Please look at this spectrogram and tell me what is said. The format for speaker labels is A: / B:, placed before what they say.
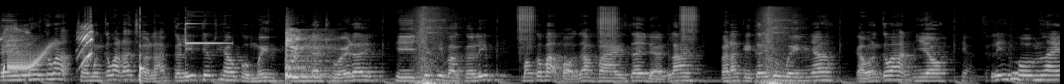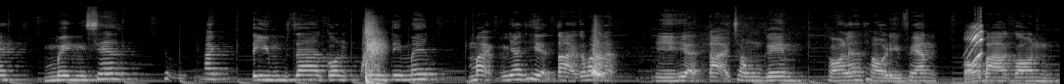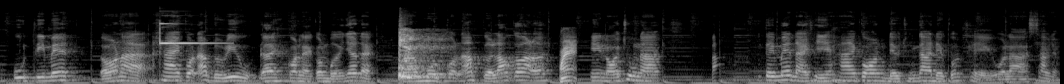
A: Hello các bạn, chào mừng các bạn đã trở lại clip tiếp theo của mình. Mình là Chuối đây. Thì trước khi vào clip, mong các bạn bỏ ra vài giây để like và đăng ký kênh của mình nhá. Cảm ơn các bạn nhiều. Thì ở clip hôm nay, mình sẽ thử thách tìm ra con Ultimate mạnh nhất hiện tại các bạn ạ. Thì hiện tại trong game Toilet Tower Defense có ba con Ultimate. Đó là hai con Up the Real Đây, con này con mới nhất này. Và một con Up Cloud các bạn ơi. Thì nói chung là Ultimate này thì hai con đều chúng ta đều có thể gọi là sao nhỉ?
